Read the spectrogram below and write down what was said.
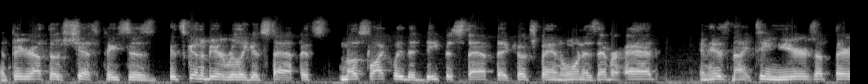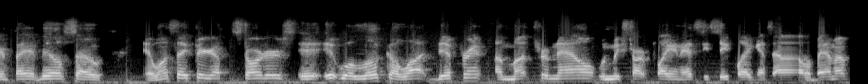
and figure out those chess pieces, it's going to be a really good staff. It's most likely the deepest staff that Coach Van Horn has ever had in his 19 years up there in Fayetteville. So, yeah, once they figure out the starters, it, it will look a lot different a month from now when we start playing SEC play against Alabama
